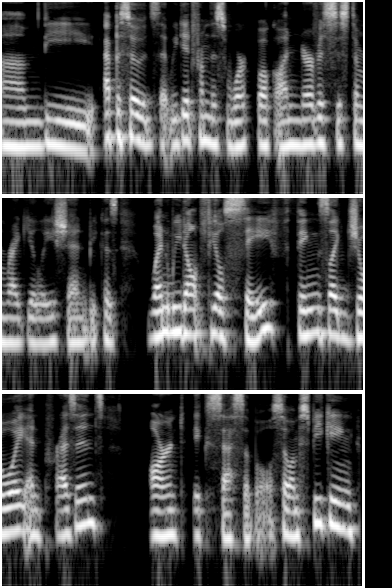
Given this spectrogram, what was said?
um, the episodes that we did from this workbook on nervous system regulation, because when we don't feel safe, things like joy and presence aren't accessible. So, I'm speaking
